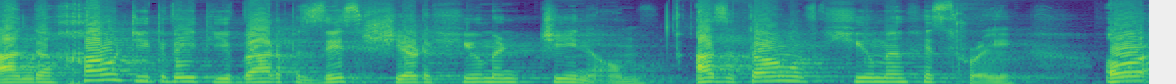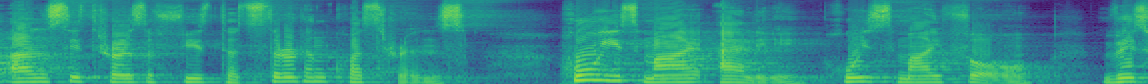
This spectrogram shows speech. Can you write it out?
And how did we develop this shared human genome? At the dawn of human history, our ancestors faced certain questions. Who is my ally? Who is my foe? With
